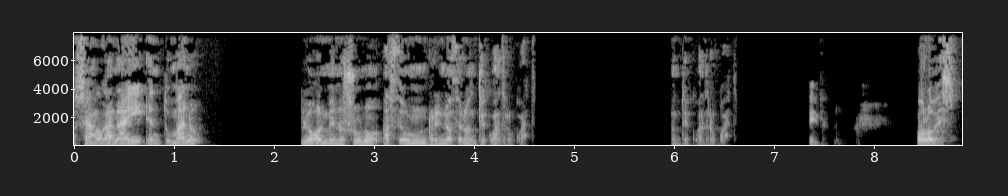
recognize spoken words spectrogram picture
salgan ahí en tu mano. Y luego el menos uno hace un rinoceronte 4-4. Rinoceronte 4-4. ¿Cómo lo ves?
